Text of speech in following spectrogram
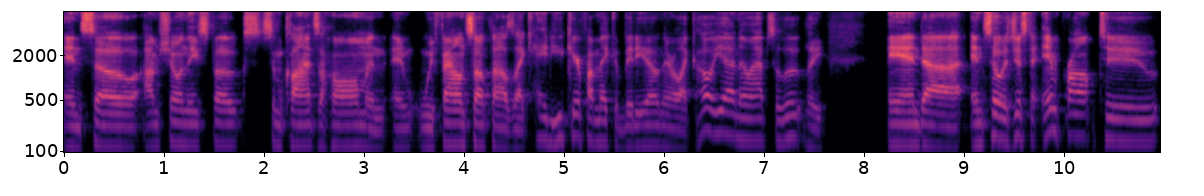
and so I'm showing these folks, some clients at home, and and we found something. I was like, hey, do you care if I make a video? And they were like, oh yeah, no, absolutely. And uh, and so it's just an impromptu,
